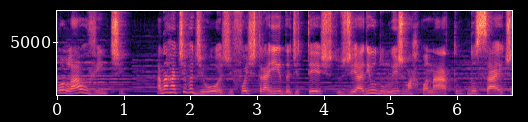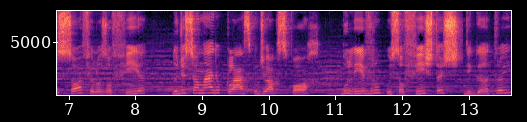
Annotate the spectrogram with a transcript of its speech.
Olá, ouvinte! A narrativa de hoje foi extraída de textos de Arildo Luiz Marconato, do site Só Filosofia, do Dicionário Clássico de Oxford, do livro Os Sofistas, de Guthrie,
